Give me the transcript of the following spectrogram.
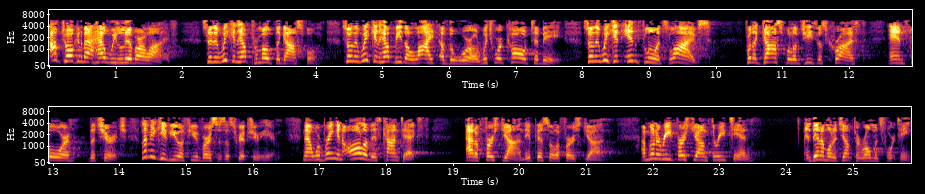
I'm talking about how we live our life. So that we can help promote the gospel. So that we can help be the light of the world, which we're called to be. So that we can influence lives for the gospel of Jesus Christ and for the church. Let me give you a few verses of scripture here. Now we're bringing all of this context out of 1 John, the epistle of 1 John. I'm going to read 1 John 3:10 and then I'm going to jump to Romans 14,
